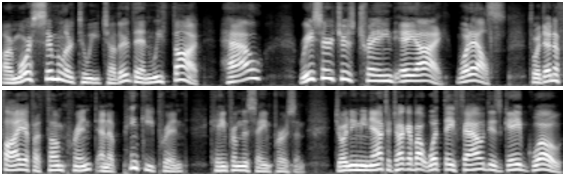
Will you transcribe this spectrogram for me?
are more similar to each other than we thought. How? Researchers trained AI. What else? To identify if a thumbprint and a pinky print came from the same person. Joining me now to talk about what they found is Gabe Guo,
